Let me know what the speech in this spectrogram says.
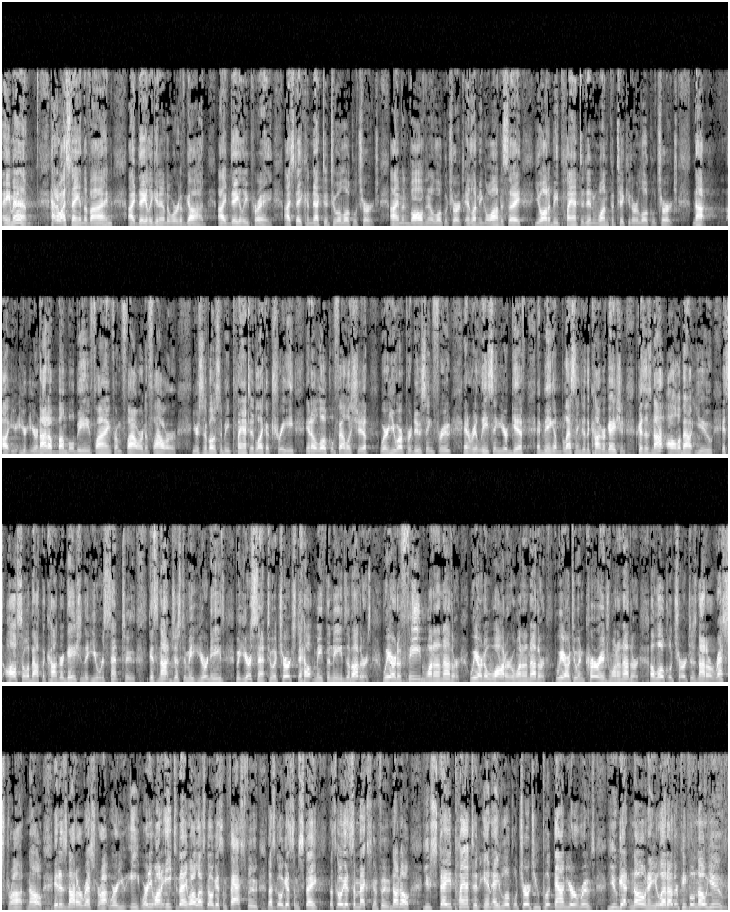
Amen. How do I stay in the vine? I daily get in the Word of God. I daily pray. I stay connected to a local church. I'm involved in a local church. And let me go on to say, you ought to be planted in one particular local church. Not uh, you're, you're not a bumblebee flying from flower to flower. You're supposed to be planted like a tree in a local fellowship where you are producing fruit and releasing your gift and being a blessing to the congregation. Because it's not all about you. It's also about the congregation that you were sent to. It's not just to meet your needs, but you're sent to a church to help meet the needs of others. We are to feed one another. We are to water one another. We are to encourage one another. A local church is not a restaurant. No, it is not a restaurant where you eat. Where do you want to eat today? Well, let's go get some fast food. Let's go get some steak. Let's go get some Mexican food. No, no. You stay planted in a local church. You put down your roots. You get known and you let other people know you.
